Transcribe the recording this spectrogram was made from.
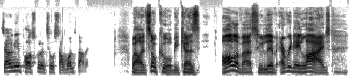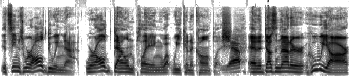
it's only impossible until someone's done it. Well, it's so cool because all of us who live everyday lives, it seems we're all doing that. We're all downplaying what we can accomplish. Yep. And it doesn't matter who we are,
